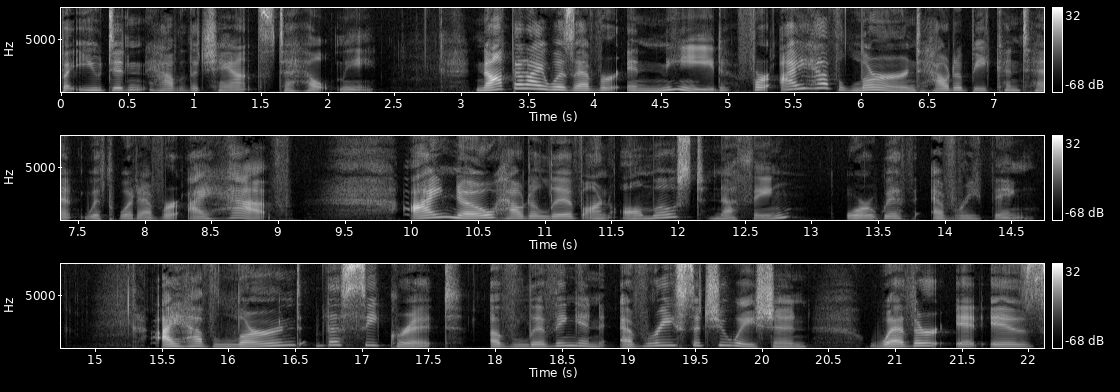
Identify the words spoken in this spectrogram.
but you didn't have the chance to help me. Not that I was ever in need, for I have learned how to be content with whatever I have. I know how to live on almost nothing or with everything. I have learned the secret of living in every situation, whether it is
